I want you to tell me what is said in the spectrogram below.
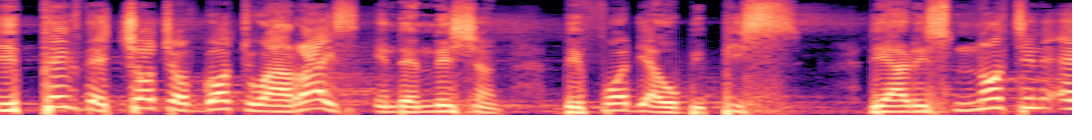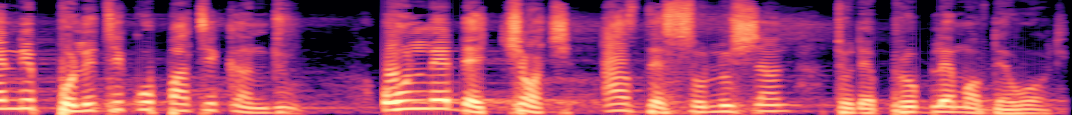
It takes the church of God to arise in the nation before there will be peace. There is nothing any political party can do. Only the church has the solution to the problem of the world.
